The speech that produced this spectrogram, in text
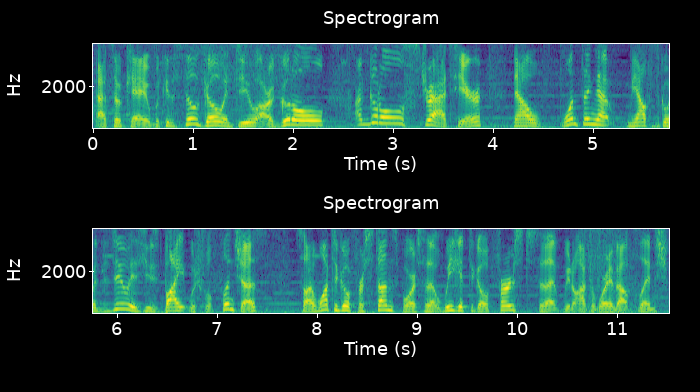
that's okay. We can still go and do our good old our good old strats here. Now, one thing that Meowth is going to do is use Bite, which will flinch us. So I want to go for Stun Spore so that we get to go first, so that we don't have to worry about flinch.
